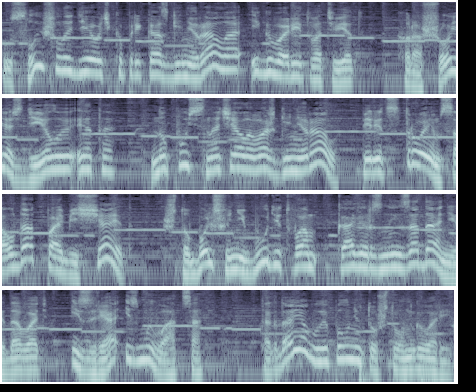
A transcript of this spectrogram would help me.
Услышала девочка приказ генерала и говорит в ответ «Хорошо, я сделаю это, но пусть сначала ваш генерал перед строем солдат пообещает, что больше не будет вам каверзные задания давать и зря измываться. Тогда я выполню то, что он говорит.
